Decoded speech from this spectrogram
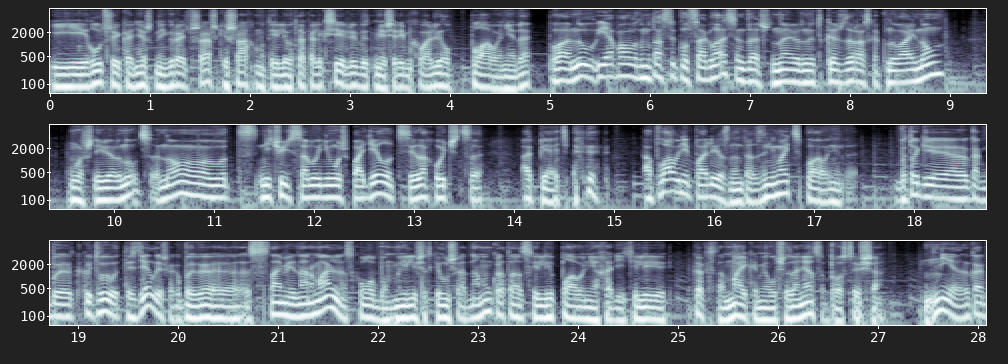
И лучше, конечно, играть в шашки, шахматы, или вот как Алексей любит, мне все время хвалил, плавание, да? Ну, я по поводу мотоцикла согласен, да, что, наверное, это каждый раз как на войну, можешь не вернуться, но вот ничего с собой не можешь поделать, всегда хочется опять. А плавание полезно, да, занимайтесь плаванием, да. В итоге, как бы, какой-то вывод ты сделаешь, как бы, э, с нами нормально, с клубом, или все-таки лучше одному кататься, или плавание ходить, или как-то там майками лучше заняться просто и все? Не, ну как,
